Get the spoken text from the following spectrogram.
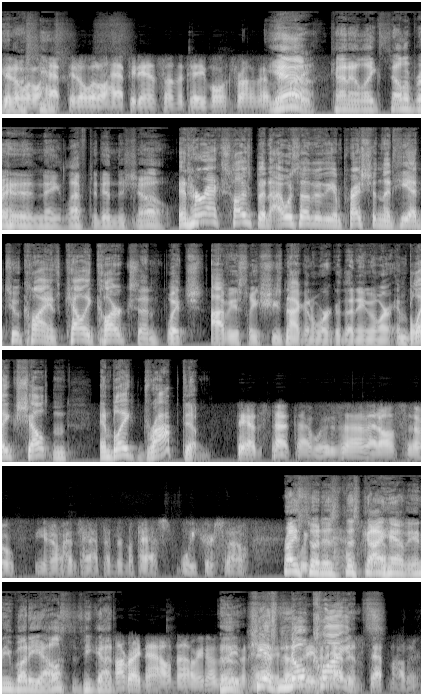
did a know, little she's- hap- did a little happy dance on the table in front of everybody. Yeah, kind of like celebrated, and they left it in the show. And her ex husband, I was under the impression that he had two clients Kelly Clarkson, which obviously she's not going to work with that anymore, and Blake Shelton, and Blake dropped him. Yeah, that that was uh, that also you know has happened in the past week or so. Right. So does this guy that. have anybody else? Has he got? Not right now. No, he doesn't Ugh. even. He have, has doesn't no even have his clients. stepmother,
